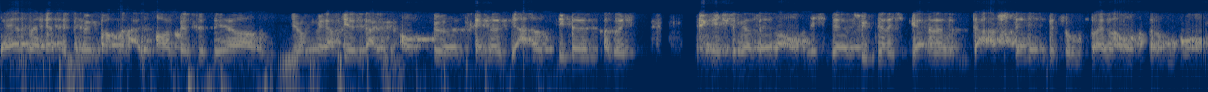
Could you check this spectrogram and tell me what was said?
erstmal herzlich willkommen an alle VfB-Hörer und Jürgen, ja, vielen Dank auch für Trainer des Jahrestitels. Also ich denke, ich bin ja selber auch nicht der Typ, der sich gerne darstellt, beziehungsweise auch irgendwo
